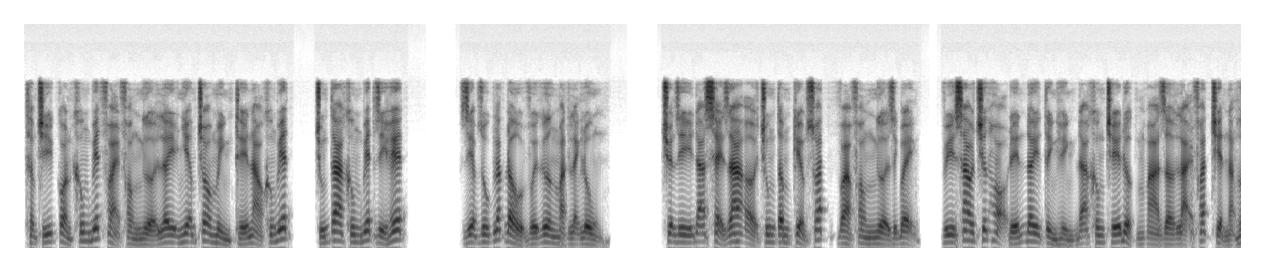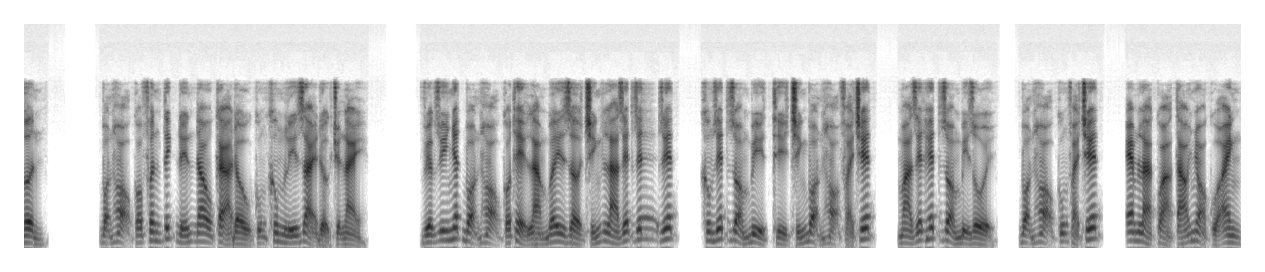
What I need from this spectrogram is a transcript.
thậm chí còn không biết phải phòng ngừa lây nhiễm cho mình thế nào không biết chúng ta không biết gì hết. Diệp dục lắc đầu với gương mặt lạnh lùng. Chuyện gì đã xảy ra ở trung tâm kiểm soát và phòng ngừa dịch bệnh vì sao trước họ đến đây tình hình đã không chế được mà giờ lại phát triển nặng hơn? Bọn họ có phân tích đến đau cả đầu cũng không lý giải được chuyện này. Việc duy nhất bọn họ có thể làm bây giờ chính là giết giết giết, không giết dòm bị thì chính bọn họ phải chết, mà giết hết dòm bị rồi, bọn họ cũng phải chết. Em là quả táo nhỏ của anh,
